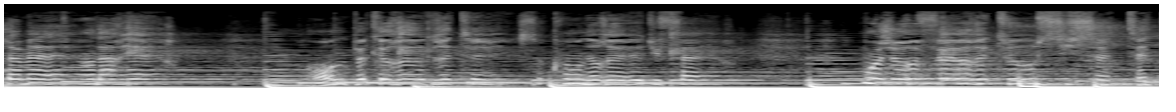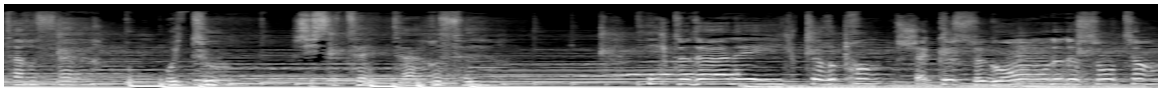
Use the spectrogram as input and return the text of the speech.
Jamais en arrière. On ne peut que regretter ce qu'on aurait dû faire. Moi je referais tout si c'était à refaire. Oui, tout si c'était à refaire. Il te donne et il te reprend chaque seconde de son temps.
